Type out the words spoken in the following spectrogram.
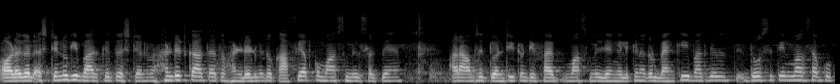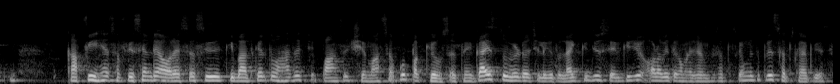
और अगर स्टेनो की बात करें तो स्टेनो में हंड्रेड का आता है तो हंड्रेड में तो काफ़ी आपको मार्क्स मिल सकते हैं। आराम से ट्वेंटी ट्वेंटी फाइव मार्क्स मिल जाएँगे। लेकिन अगर बैंकिंग की बात करें तो दो से तीन मार्क्स आपको काफ़ी है सफिशियंट है और एस की बात करें तो वहाँ से पाँच से छः मास आपको पक्के हो सकते हैं। गाइस तो वीडियो अच्छी लगे तो लाइक कीजिए शेयर कीजिए और अभी तक हमारे चैनल को सब्सक्राइब तो प्लीज़ सब्सक्राइब कीजिए।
